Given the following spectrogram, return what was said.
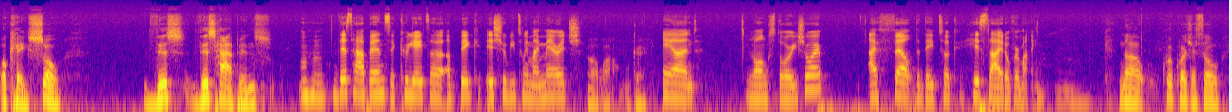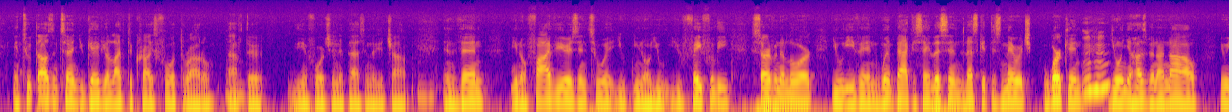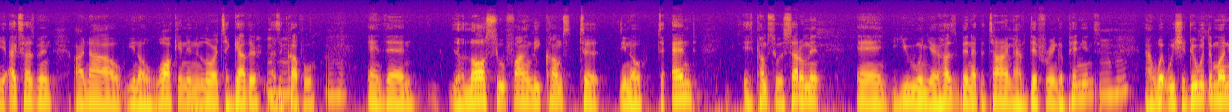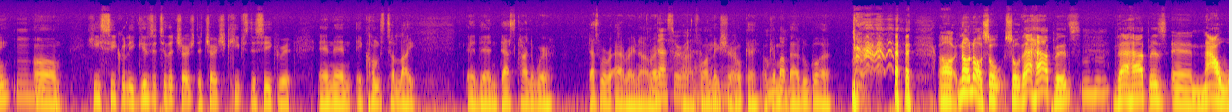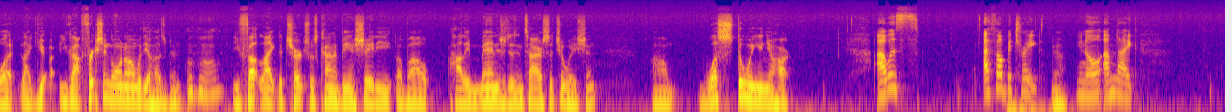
Okay, so this this happens. hmm This happens. It creates a, a big issue between my marriage Oh wow. Okay. And long story short, I felt that they took his side over mine. Now, quick question. So, in 2010, you gave your life to Christ full throttle after the unfortunate passing of your child, and then, you know, five years into it, you you know you you faithfully serving the Lord. You even went back to say, "Listen, let's get this marriage working." Mm-hmm. You and your husband are now. You and your ex-husband are now, you know, walking in the Lord together as a Mhm. couple Mhm. And then the lawsuit finally comes to you know to end it comes to a settlement and you and your husband at the time have differing opinions Mm-hmm. on what we should do with the money Mhm. um he secretly gives it to the church the church keeps the secret and then it comes to light and then that's kind of where that's where we're at right now right That's where we're at. I just want to make sure okay okay my Mhm. bad Lou go ahead Uh, no, no. So, so that happens. Mm-hmm. That happens, and now what? Like you, you got friction going on with your husband. Mm-hmm. You felt like the church was kind of being shady about how they managed this entire situation. Um, what's stewing in your heart? I was, I felt betrayed. Yeah. You know, I'm like,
